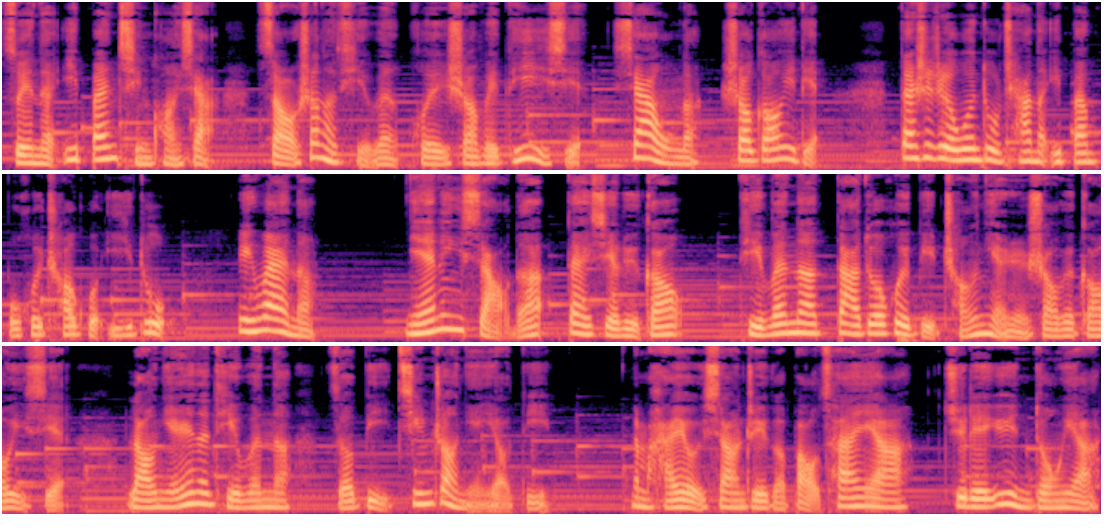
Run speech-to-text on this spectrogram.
所以呢，一般情况下。早上的体温会稍微低一些，下午呢稍高一点，但是这个温度差呢一般不会超过一度。另外呢，年龄小的代谢率高，体温呢大多会比成年人稍微高一些，老年人的体温呢则比青壮年要低。那么还有像这个饱餐呀、剧烈运动呀、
